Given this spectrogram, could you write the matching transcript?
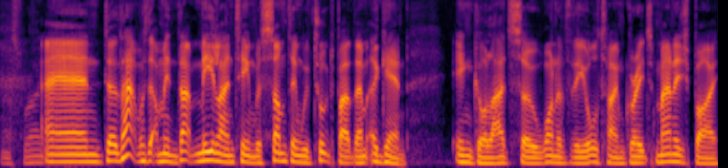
That's right. And uh, that was, I mean, that Milan team was something we've talked about them again in Golazzo, one of the all-time greats, managed by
